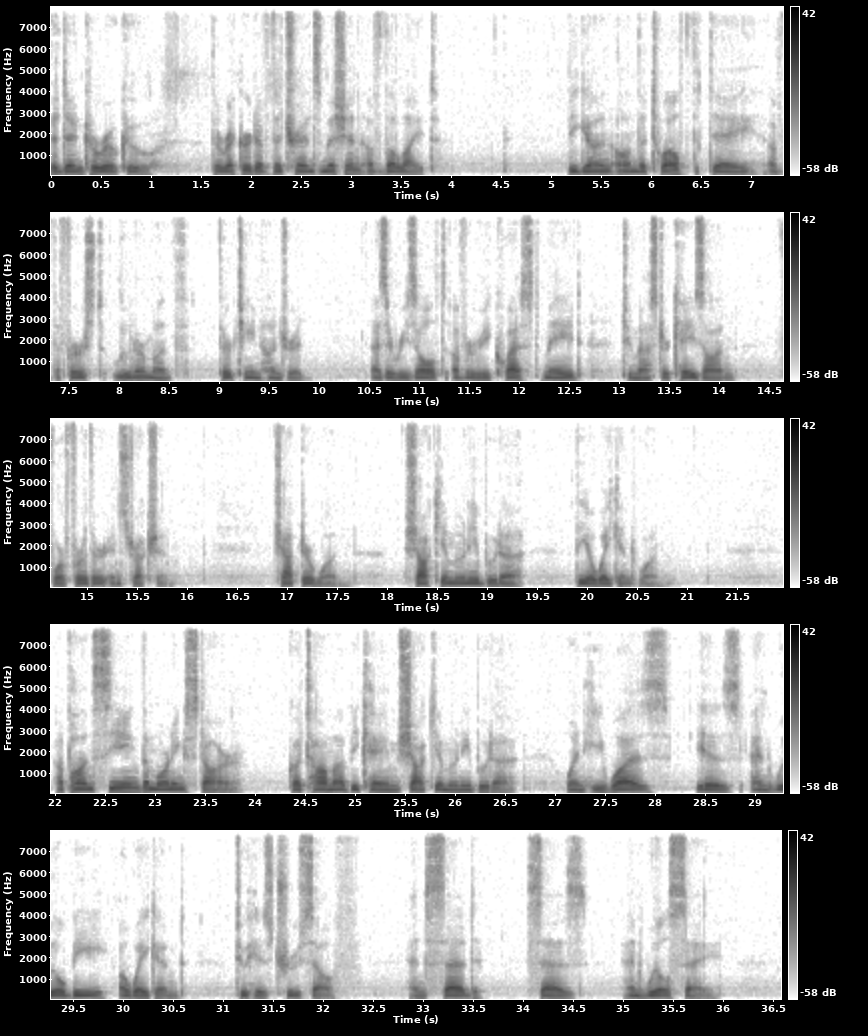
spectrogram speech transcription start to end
The Denkoroku, the record of the transmission of the light, begun on the twelfth day of the first lunar month, 1300, as a result of a request made to Master Keizan for further instruction. Chapter 1 Shakyamuni Buddha, the Awakened One. Upon seeing the morning star, Gautama became Shakyamuni Buddha when he was, is, and will be awakened to his true self, and said, says, and will say,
